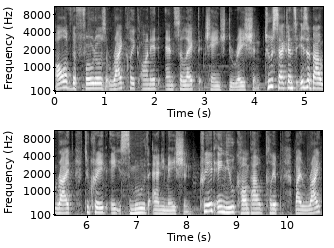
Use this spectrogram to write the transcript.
all of the photos, right click on it and select change duration. Two seconds is about right to create a smooth animation. Create a new compound clip by right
